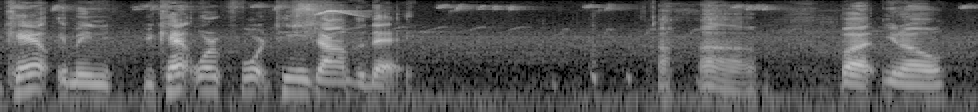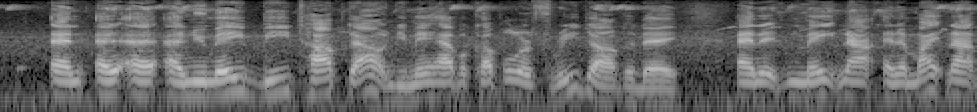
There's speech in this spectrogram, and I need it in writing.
can't. I mean, you can't work 14 jobs a day. Uh, but you know, and, and and you may be topped out. You may have a couple or three jobs a day, and it may not, and it might not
